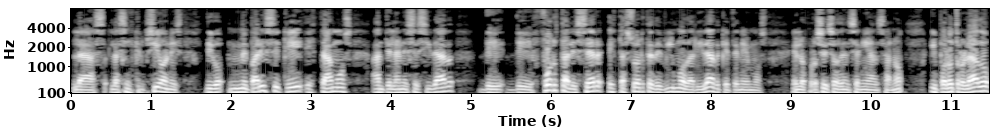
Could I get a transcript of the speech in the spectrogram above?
las, las inscripciones. Digo, me parece que estamos ante la necesidad de, de fortalecer esta suerte de bimodalidad que tenemos en los procesos de enseñanza, ¿no? Y por otro lado,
